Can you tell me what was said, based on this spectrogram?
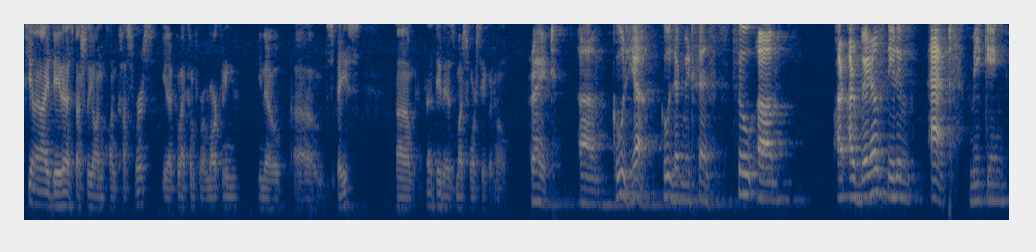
PII data, especially on on customers, you know, might come from a marketing you know um, space. um, that data is much more safe at home. Right. Um, cool. Yeah. Cool. That makes sense. So, um, are, are warehouse native apps making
